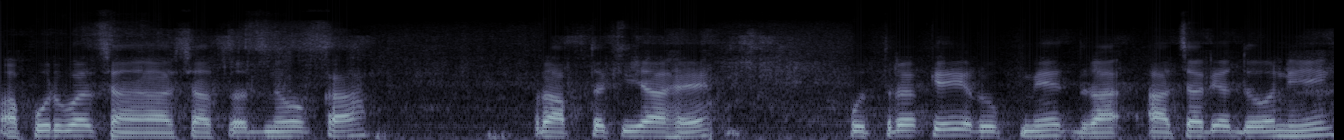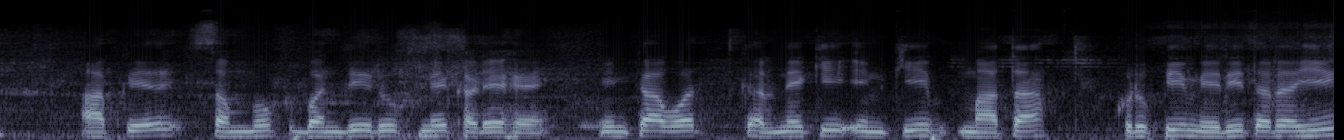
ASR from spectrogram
अपूर्व शास्त्रज्ञों का प्राप्त किया है। पुत्र के रूप में आचार्य दोन ही आपके सम्मुख बंदी रूप में खड़े हैं। इनका वध करने की इनकी माता कृपी मेरी तरह ही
